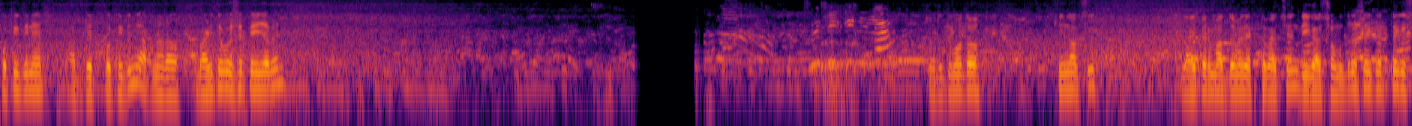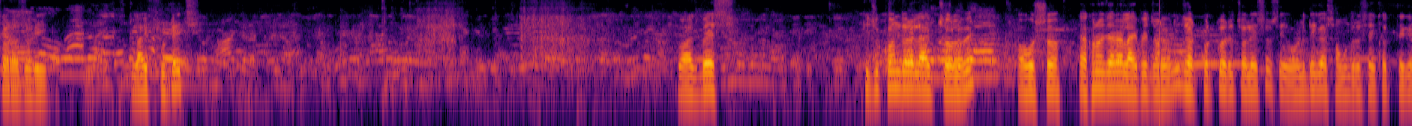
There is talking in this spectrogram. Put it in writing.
প্রতিদিনের আপডেট প্রতিদিনই আপনারা বাড়িতে বসে পেয়ে যাবেন। তো রীতিমতো কিং অফ সি লাইভের মাধ্যমে দেখতে পাচ্ছেন, দীঘা সমুদ্র সৈকত থেকে সরাসরি লাইভ ফুটেজ তো আজ বেশ কিছুক্ষণ ধরে লাইভ চলবে। অবশ্য এখনও যারা লাইফে জড়াবেনি ঝটপট করে চলে এসো। সেই ওল্ড দীঘা সমুদ্র সৈকত থেকে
